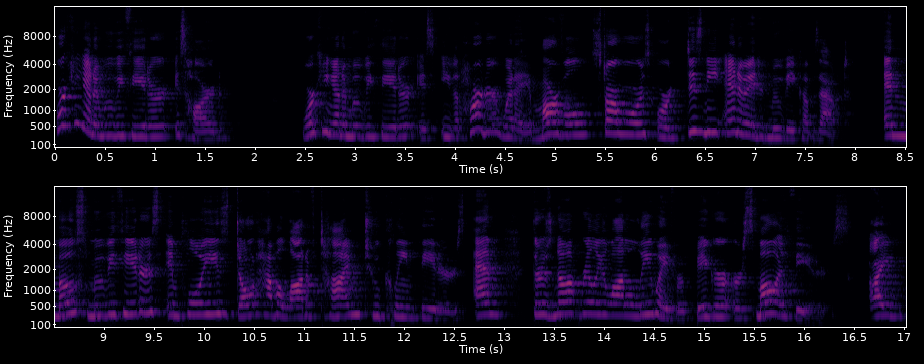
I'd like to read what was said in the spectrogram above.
Working at a movie theater is hard. Working at a movie theater is even harder when a Marvel, Star Wars, or Disney animated movie comes out. In most movie theaters, employees don't have a lot of time to clean theaters, and there's not really a lot of leeway for bigger or smaller theaters. I'm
